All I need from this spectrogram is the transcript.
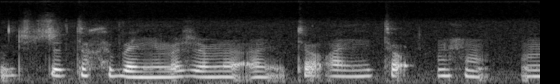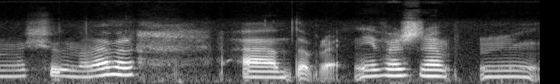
Jeszcze to chyba nie możemy ani to, ani to. Mhm. Mm, siódmy level. A, dobra, nieważne. Mhm.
